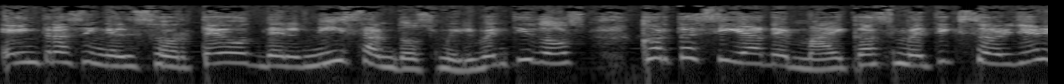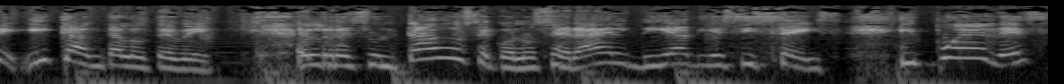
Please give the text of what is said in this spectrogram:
entras en el sorteo del Nissan 2022, cortesía de My Cosmetic Surgery y Cántalo TV. El resultado se conocerá el día 16 y puedes,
